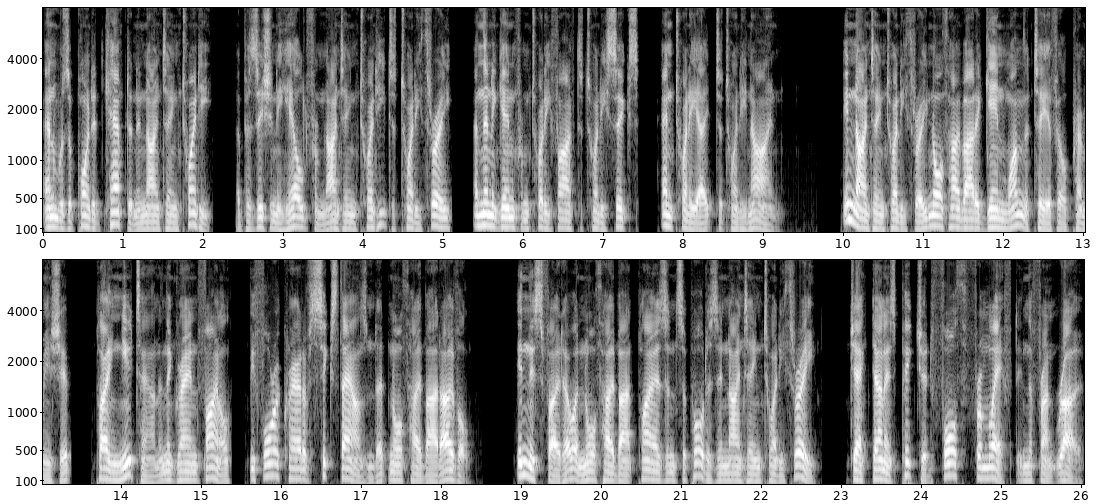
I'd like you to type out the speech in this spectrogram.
and was appointed captain in 1920, a position he held from 1920 to 23 and then again from 25 to 26 and 28 to 29. In 1923, North Hobart again won the TFL Premiership, playing Newtown in the grand final before a crowd of 6,000 at North Hobart Oval. In this photo are North Hobart players and supporters in 1923. Jack Dunn is pictured fourth from left in the front row.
